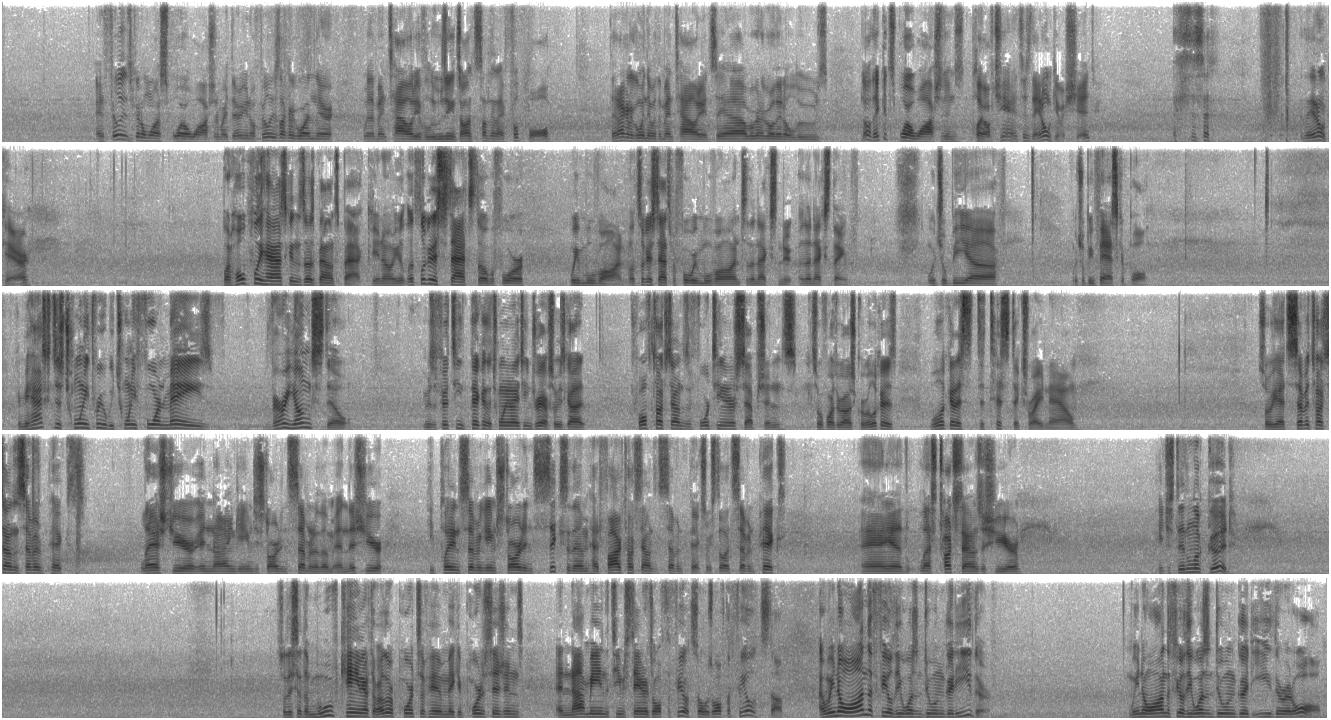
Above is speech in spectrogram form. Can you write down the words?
And Philly's going to want to spoil Washington right there. You know, Philly's not going to go in there with a mentality of losing. It's on Sunday Night Football. They're not going to go in there with a mentality and say, ah, we're going to go there to lose. No, they could spoil Washington's playoff chances. They don't give a shit. they don't care. But hopefully Haskins does bounce back. You know, let's look at his stats though before we move on. Let's look at stats before we move on to the next new, the next thing, which will be uh, which will be basketball. I Haskins is 23. Will be 24 in May. He's very young still. He was a 15th pick in the 2019 draft, so he's got 12 touchdowns and 14 interceptions so far throughout his career. We'll look at his, we'll look at his statistics right now. So he had seven touchdowns and seven picks last year in nine games. He started in seven of them, and this year he played in seven games, started in six of them, had five touchdowns and seven picks. So he still had seven picks, and he had less touchdowns this year. He just didn't look good. So they said the move came after other reports of him making poor decisions and not meeting the team standards off the field. So it was off the field stuff. And we know on the field he wasn't doing good either. We know on the field he wasn't doing good either at all.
